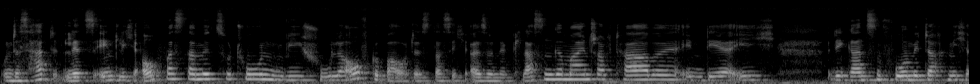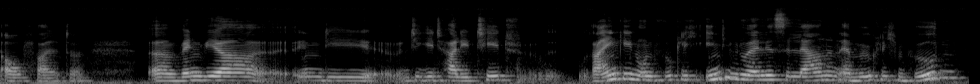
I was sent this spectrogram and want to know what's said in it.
Und das hat letztendlich auch was damit zu tun, wie Schule aufgebaut ist. Dass ich also eine Klassengemeinschaft habe, in der ich den ganzen Vormittag mich aufhalte. Äh, wenn wir in die Digitalität reingehen und wirklich individuelles Lernen ermöglichen würden,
